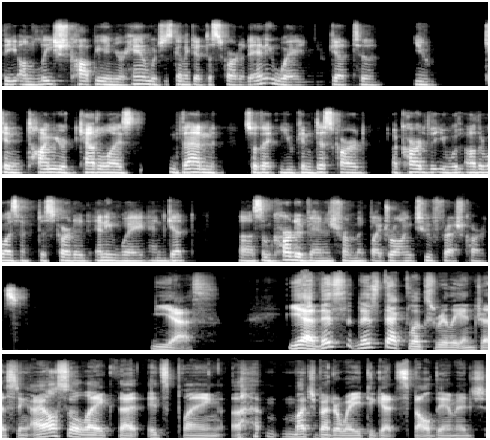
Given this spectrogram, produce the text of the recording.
the unleashed copy in your hand, which is going to get discarded anyway. You get to you can time your catalyze then so that you can discard a card that you would otherwise have discarded anyway and get uh, some card advantage from it by drawing two fresh cards. Yes. Yeah, this this deck looks really interesting. I also like that it's playing a much better way to get spell damage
